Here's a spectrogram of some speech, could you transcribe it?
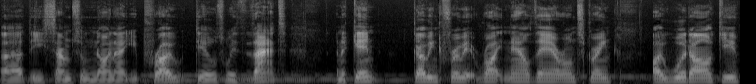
uh, the Samsung 980 Pro deals with that. And again, going through it right now there on screen, I would argue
